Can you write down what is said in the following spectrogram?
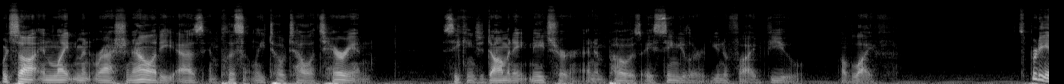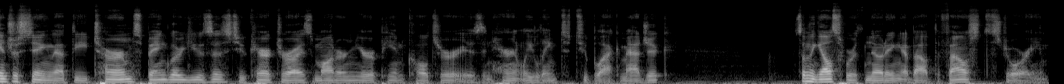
which saw Enlightenment rationality as implicitly totalitarian, seeking to dominate nature and impose a singular unified view of life. It's pretty interesting that the term Spengler uses to characterize modern European culture is inherently linked to black magic Something else worth noting about the Faust story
